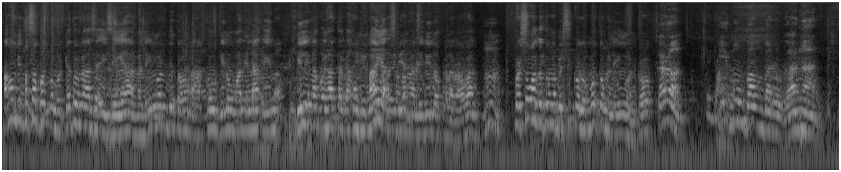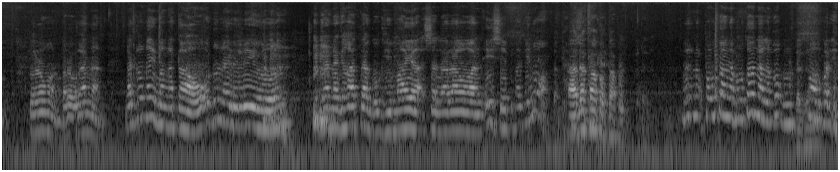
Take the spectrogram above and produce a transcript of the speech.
akong gipasabot mo katong naa sa Isaiah nga lingon dito nga ako Ginoo nilain dili na ko ihatag akong himaya sa mga lililok nga larawan. Hmm. Pursuant ato nga bersikulo mo tong lingon ko. Karon, imong bang baruganan? Karon, baruganan. Nga dunay mga tao o dunay reliyon nga naghatag og himaya sa larawan isip nga Ginoo. Ah, that's out of topic. Pangutana, pangutana lang ko. Mao ba niyo?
